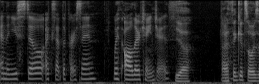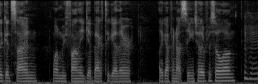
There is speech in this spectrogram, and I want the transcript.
And then you still accept the person with all their changes. Yeah. And I think it's always a good sign when we finally get back together, like after not seeing each other for so long, hmm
